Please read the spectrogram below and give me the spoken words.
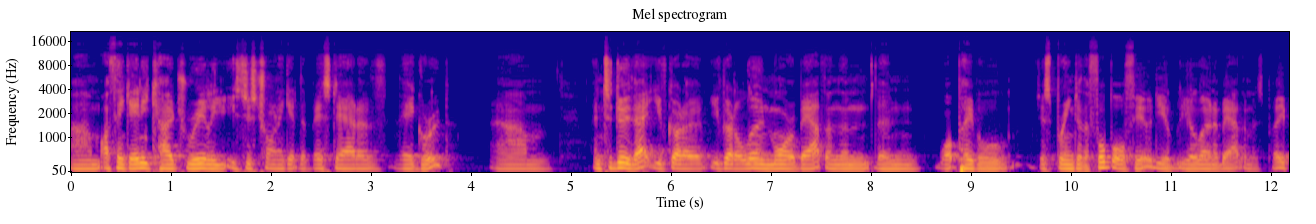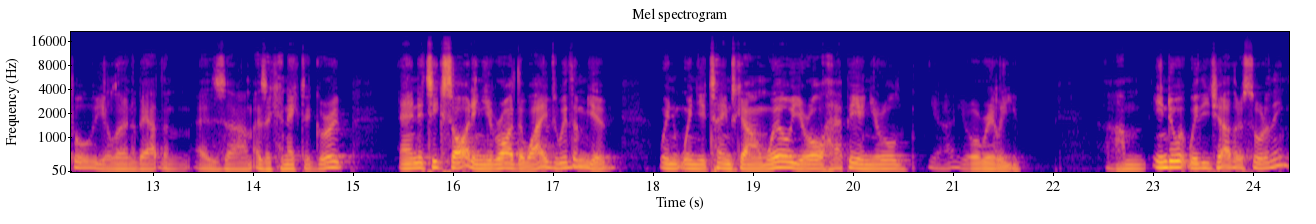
Um, I think any coach really is just trying to get the best out of their group, um, and to do that, you've got to you've got to learn more about them than than what people just bring to the football field. You you learn about them as people, you learn about them as um, as a connected group, and it's exciting. You ride the waves with them. You when when your team's going well, you're all happy and you're all you know you're all really um, into it with each other, sort of thing.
